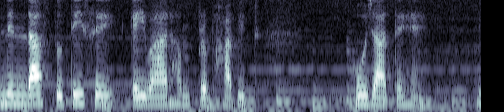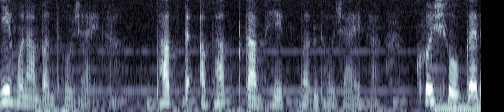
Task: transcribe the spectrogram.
निंदा स्तुति से कई बार हम प्रभावित हो जाते हैं। ये होना बंद हो जाएगा। भक्त अभक्त का भेद बंद हो जाएगा। खुश होकर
